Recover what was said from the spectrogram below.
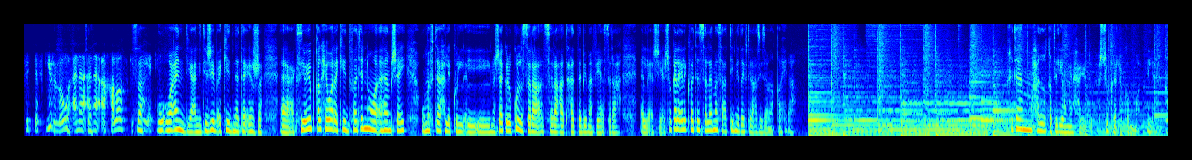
في التفكير اللي هو أنا صح. أنا خلاص كفاية صح. وعند يعني تجيب أكيد نتائج آه، عكسية. ويبقى الحوار أكيد فاتن هو أهم شيء ومفتاح لكل المشاكل وكل الصراع الصراعات حتى بما فيها صراع الاجيال شكرا لك فاتن سلامة. سعدتيني ضيفتي العزيزة من القاهرة. ختام حلقة اليوم من حياتنا. شكرا لكم. والى اللقاء.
